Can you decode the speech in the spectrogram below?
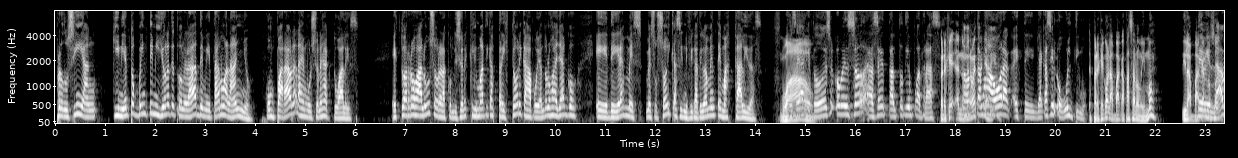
producían 520 millones de toneladas de metano al año, comparable a las emulsiones actuales. Esto arroja luz sobre las condiciones climáticas prehistóricas, apoyando los hallazgos eh, de eras mes- mesozoicas significativamente más cálidas. Wow. O sea que todo eso comenzó hace tanto tiempo atrás. Pero es que no, no Nosotros me estamos extrañaría. ahora este, ya casi en lo último. Pero es que con las vacas pasa lo mismo. Y las vacas De no verdad, son-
